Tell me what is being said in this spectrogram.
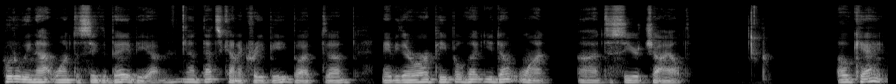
who do we not want to see the baby? Uh, that's kind of creepy, but uh, maybe there are people that you don't want uh, to see your child. Okay,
